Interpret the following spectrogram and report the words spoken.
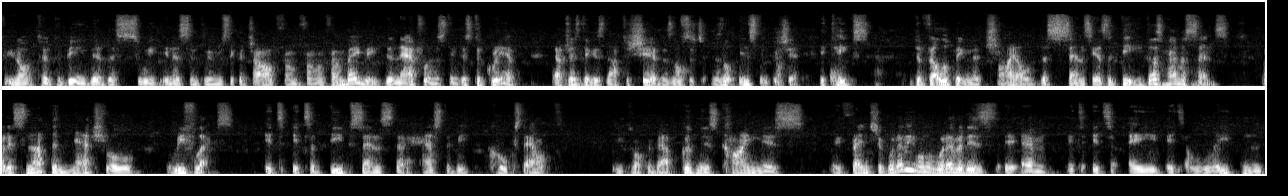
you know, to, to being the, the sweet, innocent, dreamistic child from, from, from a baby. The natural instinct is to grab. The natural instinct is not to share. There's no such, there's no instinct to share. It takes developing in a child the sense he has a deep he does have a sense but it's not the natural reflex. It's it's a deep sense that has to be coaxed out. We talk about goodness kindness friendship whatever you want whatever it is um, it's it's a it's a latent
